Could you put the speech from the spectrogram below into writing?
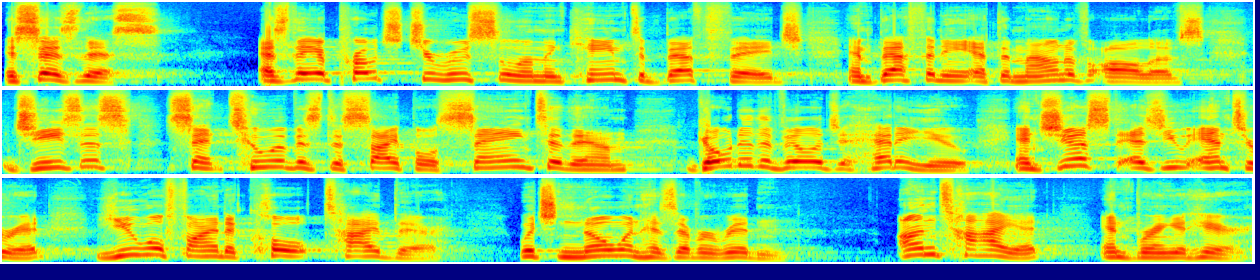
It says this As they approached Jerusalem and came to Bethphage and Bethany at the Mount of Olives, Jesus sent two of his disciples, saying to them, Go to the village ahead of you, and just as you enter it, you will find a colt tied there, which no one has ever ridden. Untie it and bring it here.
